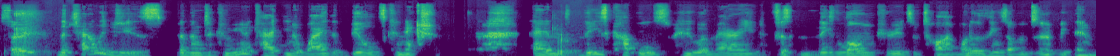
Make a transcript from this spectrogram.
So the challenge is for them to communicate in a way that builds connection. And these couples who were married for these long periods of time, one of the things I've observed with them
